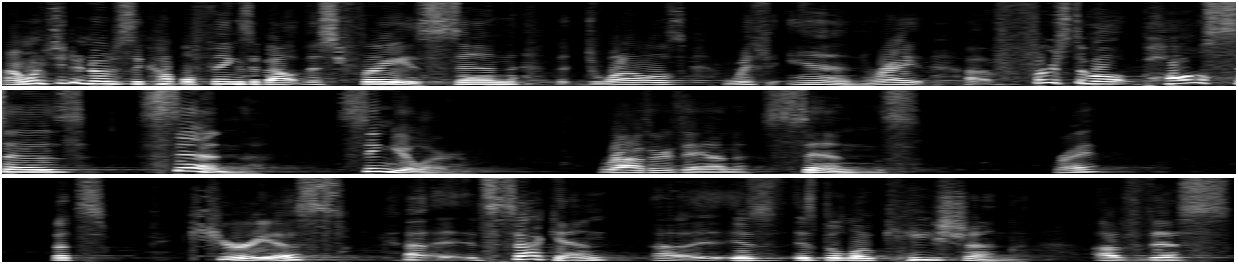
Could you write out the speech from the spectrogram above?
I want you to notice a couple things about this phrase, sin that dwells within, right? Uh, first of all, Paul says sin, singular, rather than sins, right? That's curious. Uh, second uh, is, is the location of this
